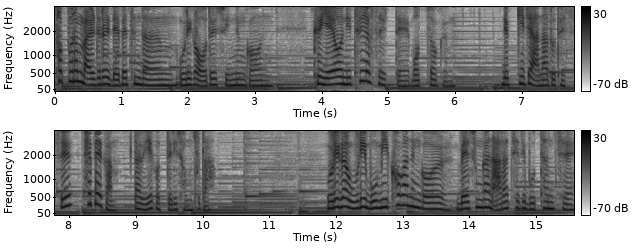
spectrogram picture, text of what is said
섣부른 말들을 내뱉은 다음 우리가 얻을 수 있는 건 그 예언이 틀렸을 때 멋쩍음, 느끼지 않아도 됐을 패배감 따위의 것들이 전부다. 우리가 우리 몸이 커가는 걸 매 순간 알아채지 못한 채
